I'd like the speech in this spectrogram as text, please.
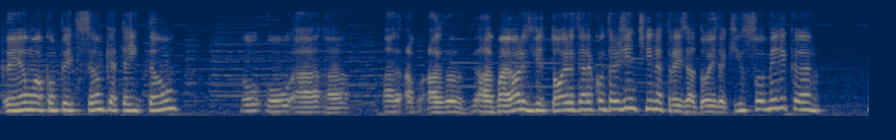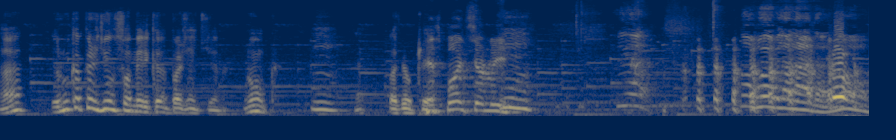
Ganhamos uma competição que até então o, o, a, as maiores vitórias era contra a Argentina, 3 a 2 aqui, o Sul-Americano. Né? Eu nunca perdi um Sul-Americano para a Argentina, nunca. Hum. Fazer o quê? Responde, senhor Luiz. Hum. Não vou falar nada. Não.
